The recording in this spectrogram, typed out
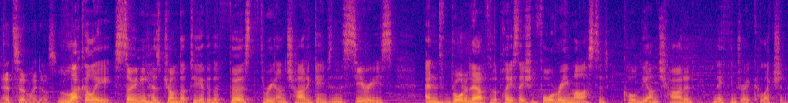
Yeah, it certainly does. Luckily, Sony has drummed up together the first three Uncharted games in the series and brought it out for the PlayStation 4 remastered called the Uncharted Nathan Drake Collection.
